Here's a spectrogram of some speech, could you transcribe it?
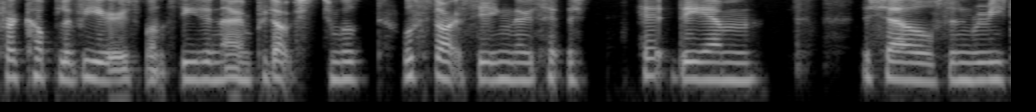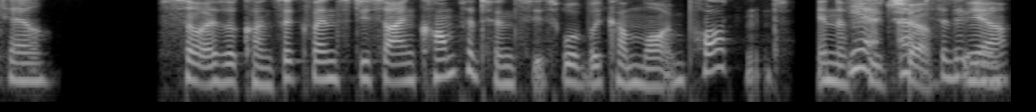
for a couple of years once these are now in production. We'll, we'll start seeing those hit the, hit the, um, the shelves and retail. So as a consequence, design competencies will become more important in the yeah, future. Absolutely. Yeah.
